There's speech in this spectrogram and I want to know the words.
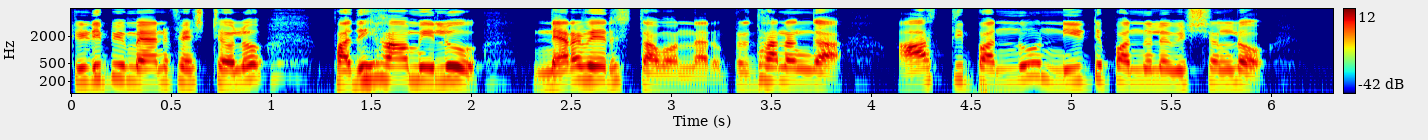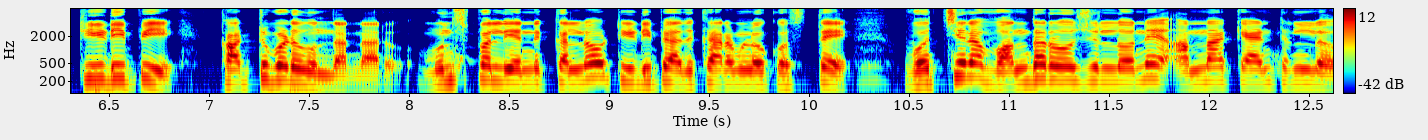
టీడీపీ మేనిఫెస్టోలో పది హామీలు నెరవేరుస్తామన్నారు. ప్రధానంగా ఆస్తి పన్ను నీటి పన్నుల విషయంలో టీడీపీ కట్టుబడి ఉందన్నారు. మున్సిపల్ ఎన్నికల్లో టీడీపీ అధికారంలోకి వస్తే వచ్చిన వంద రోజుల్లోనే అన్నా క్యాంటీన్లు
